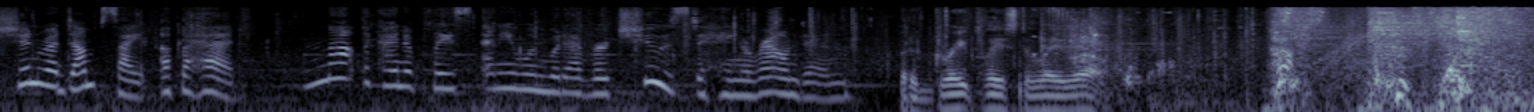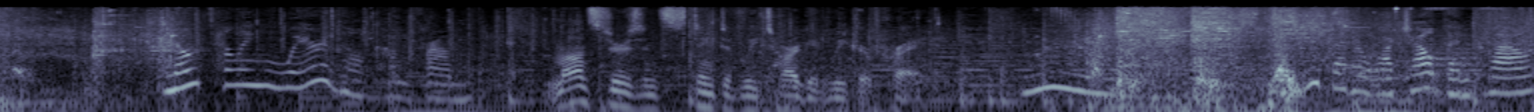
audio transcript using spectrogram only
Shinra dump site up ahead. Not the kind of place anyone would ever choose to hang around in. But a great place to lay low. No telling where they'll come from. Monsters instinctively target weaker prey. Hmm. You better watch out then, Cloud.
